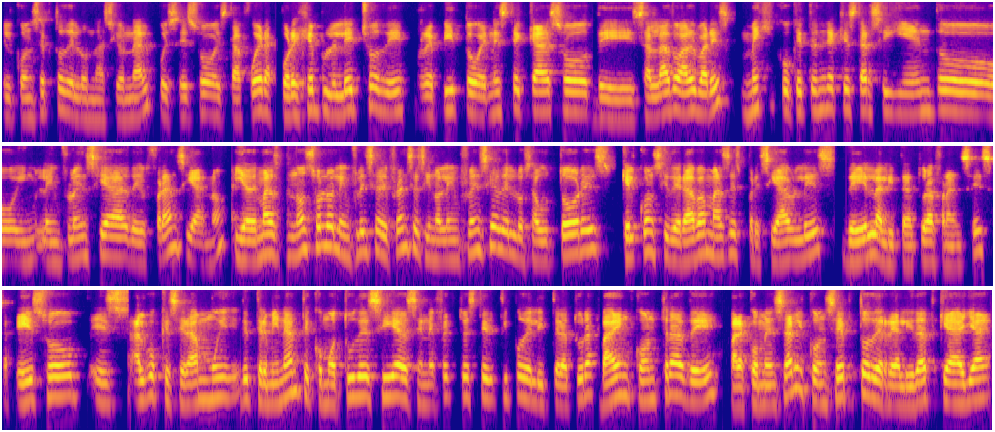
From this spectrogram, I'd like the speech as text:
el concepto de lo nacional, pues eso está fuera. Por ejemplo, el hecho de, repito, en este caso de Salado Álvarez, México que tendría que estar siguiendo la influencia de Francia, ¿no? Y además, no solo la influencia de Francia, sino la influencia de los autores que él consideraba más despreciables de la literatura francesa. Eso es algo que será muy determinante. Como tú decías, en efecto, este tipo de literatura va en contra de, para comenzar, el concepto de realidad que haya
